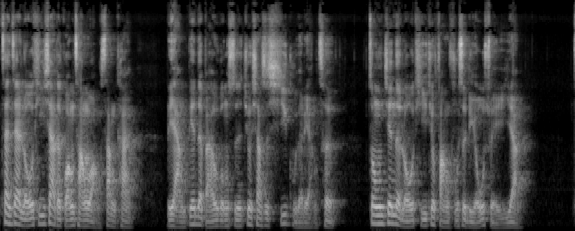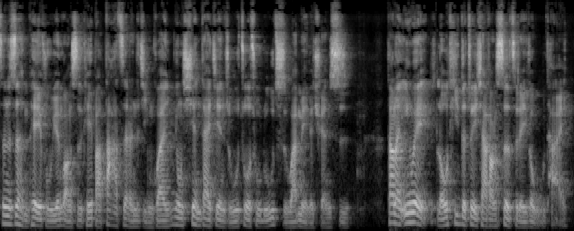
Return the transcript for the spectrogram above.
站在楼梯下的广场往上看，两边的百货公司就像是溪谷的两侧，中间的楼梯就仿佛是流水一样。真的是很佩服原广司可以把大自然的景观用现代建筑做出如此完美的诠释。当然，因为楼梯的最下方设置了一个舞台，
